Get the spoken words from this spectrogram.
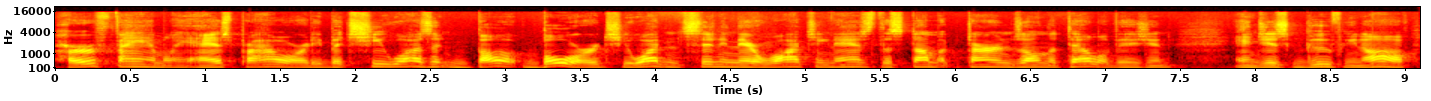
her family as priority, but she wasn't bo- bored. She wasn't sitting there watching as the stomach turns on the television and just goofing off.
